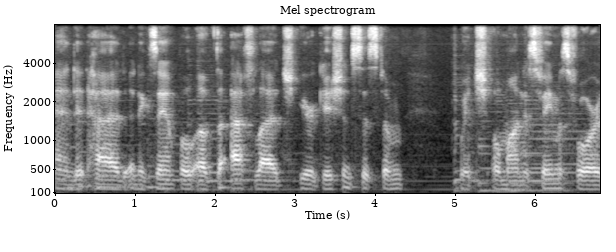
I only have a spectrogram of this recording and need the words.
and it had an example of the Aflaj irrigation system which Oman is famous for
